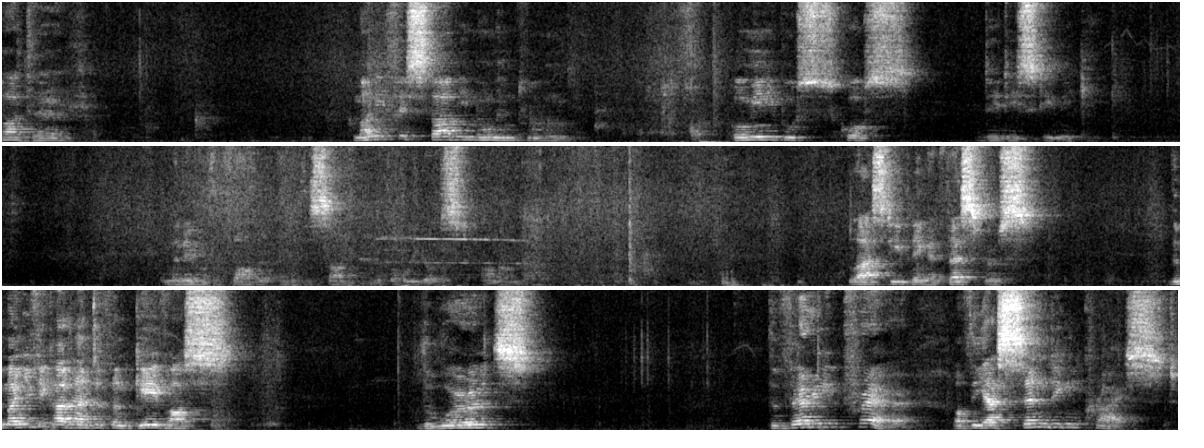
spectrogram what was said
Pater, manifestavi nomen hominibus quos dedisti. In the name of the Father, and of the Son, and of the Holy Ghost. Amen. Last evening at Vespers, the Magnificat antiphon gave us the words, the very prayer of the ascending Christ,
